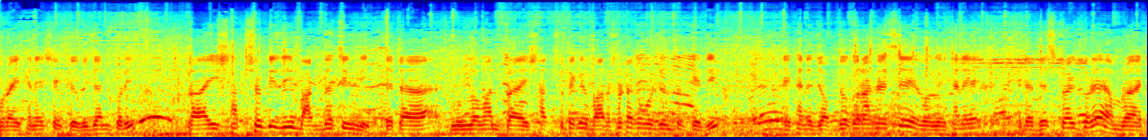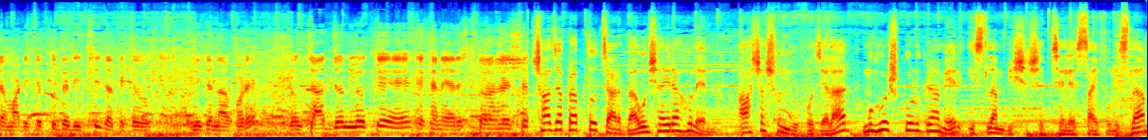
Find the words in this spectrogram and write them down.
আমরা এখানে এসে একটি অভিযান করি। প্রায় সাতশো কেজি বাগদা চিংড়ি যেটা মূল্যমান প্রায় সাতশো থেকে বারোশো টাকা পর্যন্ত কেজি। এখানে জব্দ করা হয়েছে এবং এখানে এটা ডিস্ট্রয় করে আমরা এটা মাটিতে পুঁতে দিচ্ছি যাতে কেউ নিতে না পারে। এবং চারজন লোককে এখানে অ্যারেস্ট করা হয়েছে। সাজাপ্রাপ্ত চার ব্যবসায়ীরা হলেন আশাশুনি উপজেলার মুহসকুর গ্রামের ইসলাম বিশ্বাসের ছেলে সাইফুল ইসলাম,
